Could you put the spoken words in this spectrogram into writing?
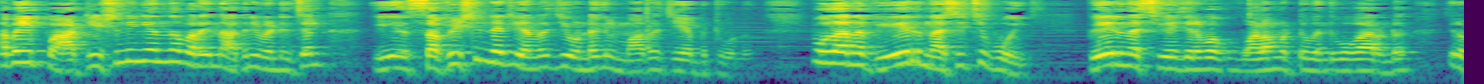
അപ്പോൾ ഈ പാർട്ടീഷനിങ് എന്ന് പറയുന്ന അതിന് വേണ്ടി വെച്ചാൽ ഈ സഫീഷ്യന്റ് ആയിട്ട് എനർജി ഉണ്ടെങ്കിൽ മാത്രമേ ചെയ്യാൻ പറ്റുള്ളൂ. ഇപ്പൊ ഉദാഹരണം വേര് നശിച്ചു പോയി. വേര് നശിച്ചു കഴിഞ്ഞാൽ ചിലപ്പോൾ വളം ഇട്ട് വെന്ത് പോകാറുണ്ട് ചില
